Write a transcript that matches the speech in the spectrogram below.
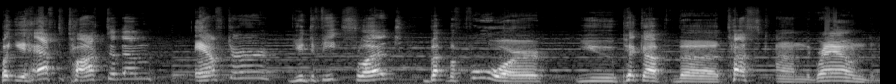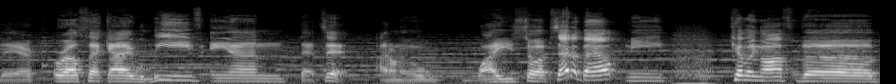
but you have to talk to them after you defeat Sludge, but before you pick up the tusk on the ground there, or else that guy will leave and that's it. I don't know why he's so upset about me killing off the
